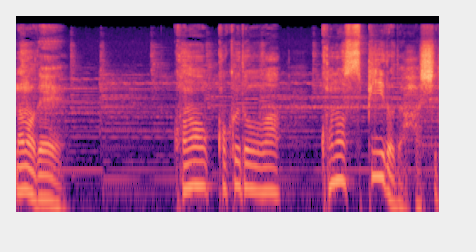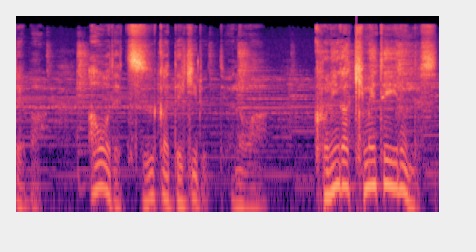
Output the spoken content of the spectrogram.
なのでこの国道はこのスピードで走れば青で通過できるっていうのは国が決めているんです。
